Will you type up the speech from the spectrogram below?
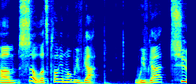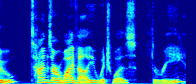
Um, so let's plug in what we've got. We've got 2 times our y value, which was 3,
